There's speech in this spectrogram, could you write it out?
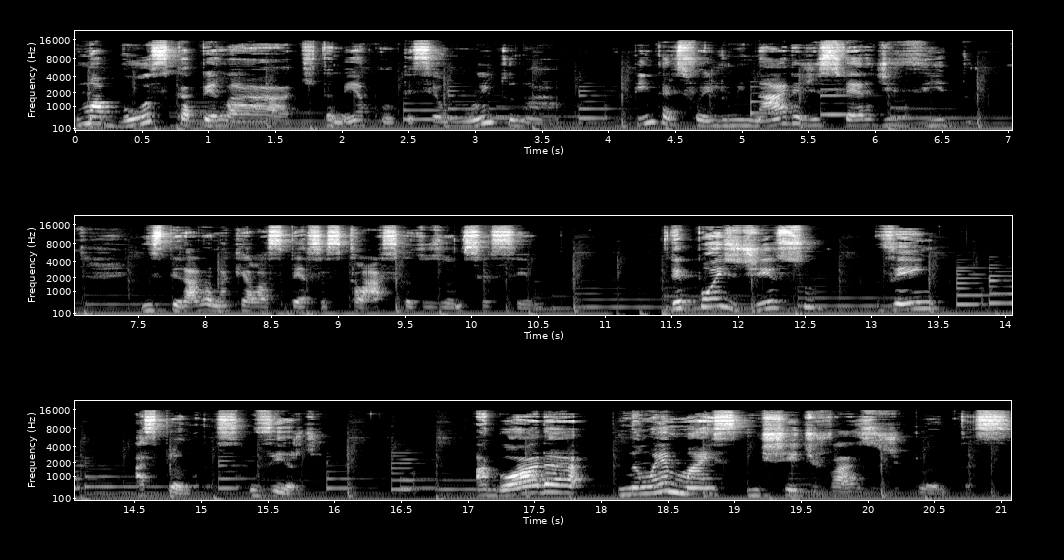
Uma busca pela que também aconteceu muito na Pinterest foi luminária de esfera de vidro, inspirada naquelas peças clássicas dos anos 60. Depois disso vem as plantas, o verde. Agora não é mais encher de vasos de plantas,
